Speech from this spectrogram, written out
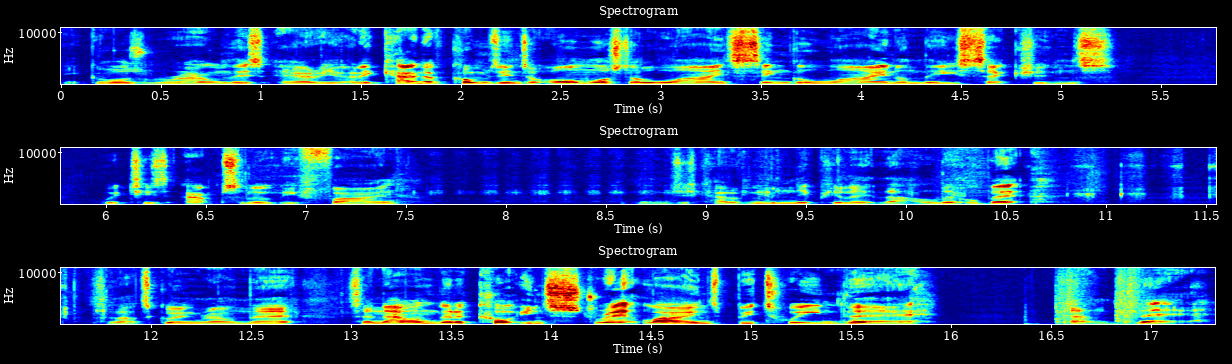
It goes round this area and it kind of comes into almost a line, single line on these sections, which is absolutely fine. You can just kind of manipulate that a little bit. So that's going round there. So now I'm going to cut in straight lines between there and there.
